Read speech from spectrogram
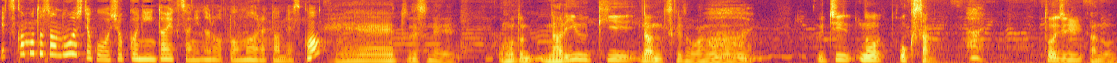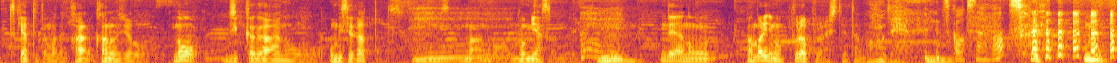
え、塚本さん、どうしてこう職人大工さんになろうと思われたんですか？えー、っとですね、本当成り行きなんですけど、あの、はい、うちの奥さん。はい、当時、あの付き合ってたまだか、彼女の実家があのお店だったんです。まあ、あの飲み屋さんで。で、あのあまりにもプラプラしてたもので。塚本さんが？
